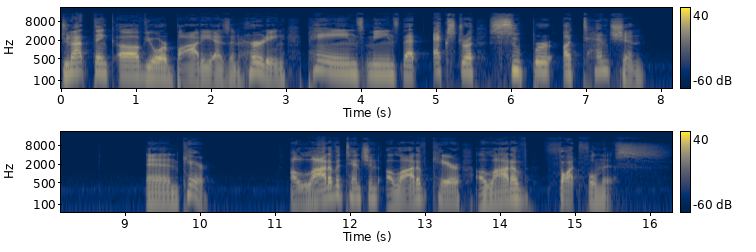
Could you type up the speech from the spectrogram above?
do not think of your body as in hurting. Pains means that extra super attention and care. A lot of attention, a lot of care, a lot of thoughtfulness.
